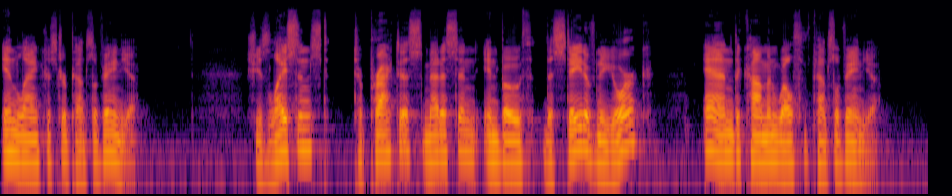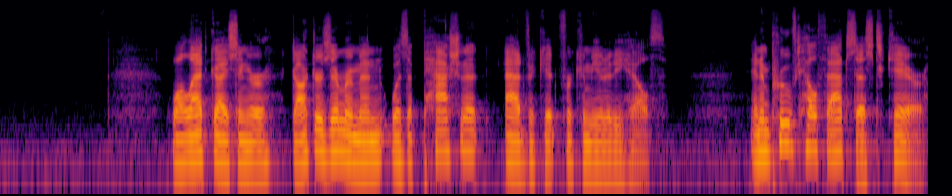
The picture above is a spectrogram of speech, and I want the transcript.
in Lancaster, Pennsylvania. She's licensed to practice medicine in both the state of New York and the Commonwealth of Pennsylvania. While at Geisinger, Dr. Zimmerman was a passionate advocate for community health and improved health access to care.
